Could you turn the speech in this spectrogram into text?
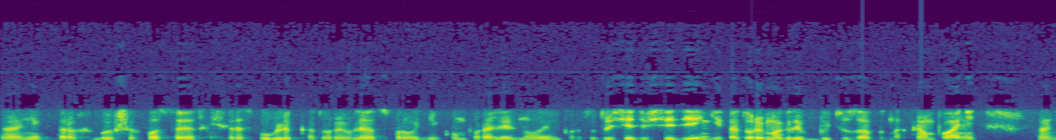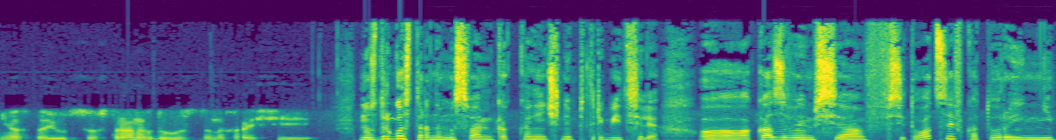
некоторых бывших постсоветских республик, которые являются проводником параллельного импорта. То есть эти все деньги, которые могли бы быть у западных компаний, они остаются в странах дружественных России. Но с другой стороны, мы с вами, как конечные потребители, э, оказываемся в ситуации, в которой не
